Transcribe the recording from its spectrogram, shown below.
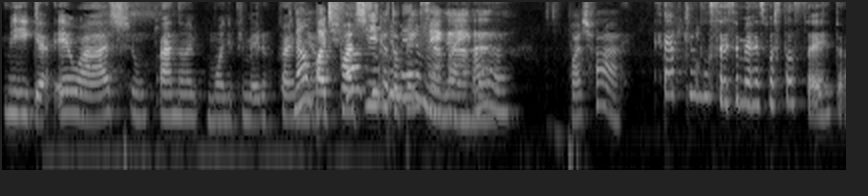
Amiga, eu acho. Ah, não, é Mone primeiro. Vai, Não, pode falar. Pode ir, que eu tô primeiro, pensando amiga. ainda. Ah. Pode falar. É porque eu não sei se a minha resposta tá certa.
